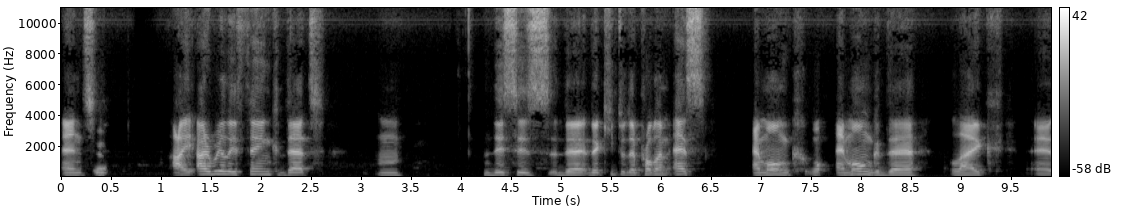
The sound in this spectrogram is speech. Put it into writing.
And yeah. I, I really think that um, this is the, the key to the problem as among among the like uh,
